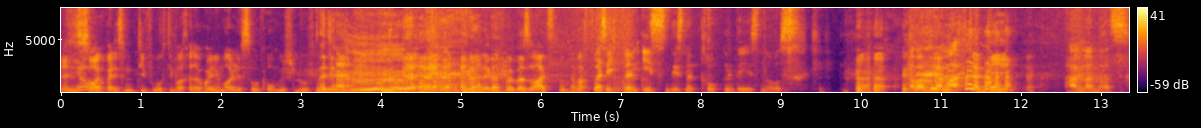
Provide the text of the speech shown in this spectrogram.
Es ist so arg bei diesem die Frucht die Woche, da holen ihm alle so komisch Luft. Ich bin voll was Angst. Aber Vorsicht beim Essen, die ist nicht trocken, die ist nass. Aber wer macht denn die Ananas?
